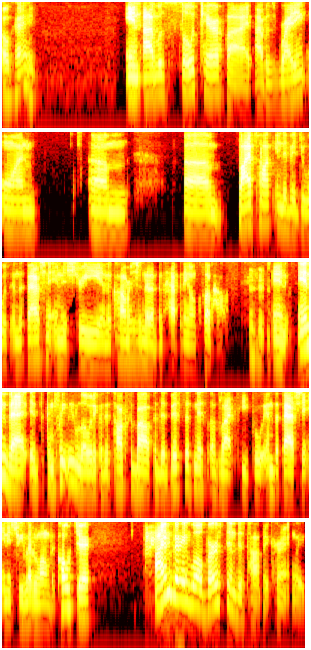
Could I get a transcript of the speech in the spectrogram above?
okay. and I was so terrified. I was writing on um, um, BIPOC individuals in the fashion industry and the conversation that have been happening on Clubhouse. Mhm. And in that, it's completely loaded because it talks about the divisiveness of Black people in the fashion industry, let alone the culture. I'm very well versed in this topic currently.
